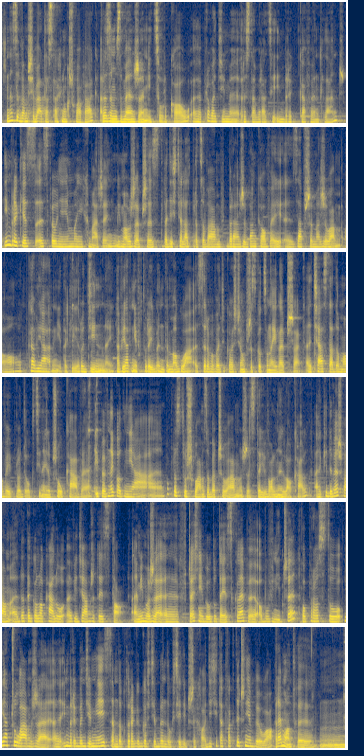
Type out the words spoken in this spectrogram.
Nazywam się Beata Stachniuk-Szłapak. Razem z mężem i córką e, prowadzimy restaurację Imbryk Cafe and Lunch. Imbryk jest e, spełnieniem moich marzeń. Mimo, że przez 20 lat pracowałam w branży bankowej, e, zawsze marzyłam o kawiarni, takiej rodzinnej. Kawiarni, w której będę mogła serwować gościom wszystko, co najlepsze. Ciasta domowej produkcji, najlepszą kawę. I pewnego dnia po prostu szłam, zobaczyłam, że stoi wolny lokal. Kiedy weszłam do tego lokalu, wiedziałam, że to jest to. E, Mimo, że e, wcześniej był tutaj sklep e, obuwniczy, po prostu ja czułam, że e, Imbryk będzie miejscem, do którego goście będą chcieli przychodzić i tak faktycznie było. Remont mm,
